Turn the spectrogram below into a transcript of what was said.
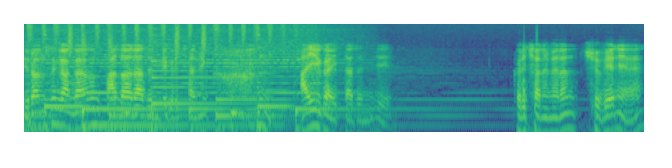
유람선 관광은 바다라든지 그렇지 않으면 큰 바위가 있다든지 그렇지 않으면 주변에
